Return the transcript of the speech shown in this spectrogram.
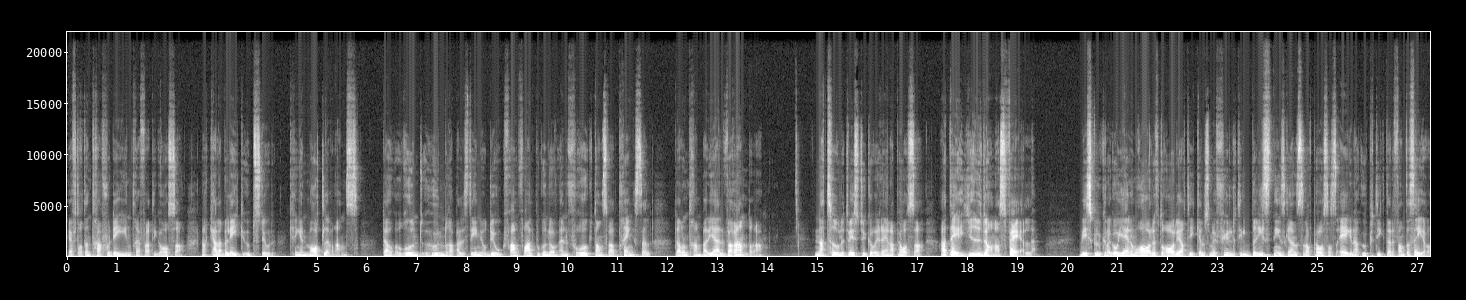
efter att en tragedi inträffat i Gaza när kalabalik uppstod kring en matleverans där runt 100 palestinier dog framförallt på grund av en fruktansvärd trängsel där de trampade ihjäl varandra. Naturligtvis tycker Irena Posa att det är judarnas fel. Vi skulle kunna gå igenom rad efter rad i artikeln som är fylld till bristningsgränsen av Påsas egna uppdiktade fantasier.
